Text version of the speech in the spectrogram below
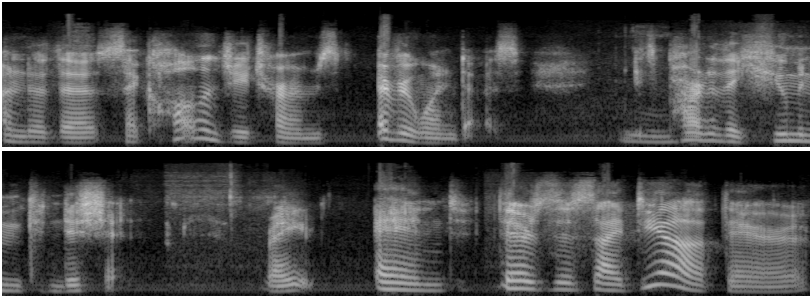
under the psychology terms, everyone does. It's Mm. part of the human condition, right? And there's this idea out there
